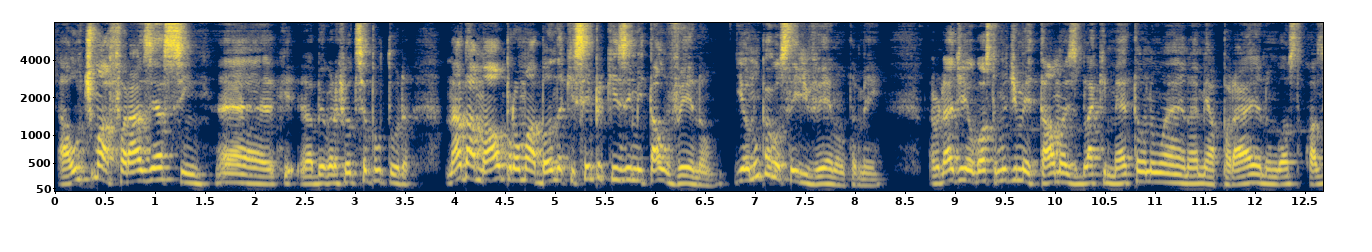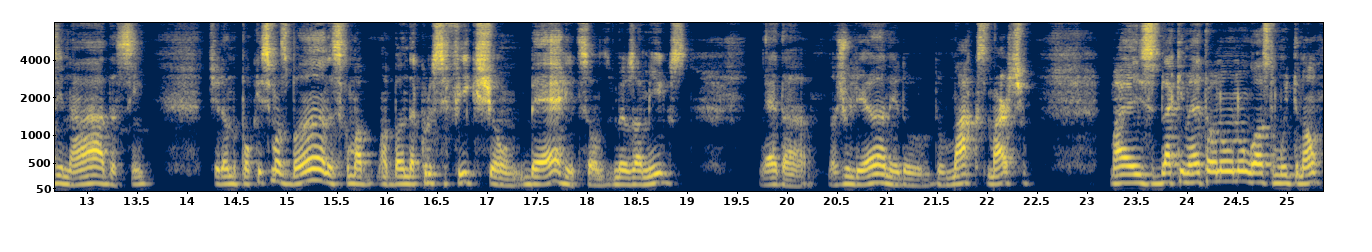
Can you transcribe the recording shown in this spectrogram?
a última frase é assim, é a biografia do Sepultura. Nada mal para uma banda que sempre quis imitar o Venom. E eu nunca gostei de Venom também. Na verdade, eu gosto muito de metal, mas black metal não é, não é minha praia, não gosto quase nada, assim. Tirando pouquíssimas bandas, como a, a banda Crucifixion BR, são os meus amigos, né, da, da Juliana e do, do Max Marshall. Mas black metal não, não gosto muito, não.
